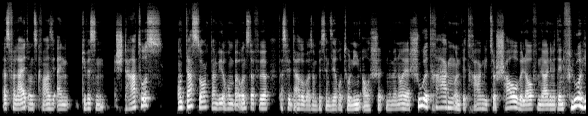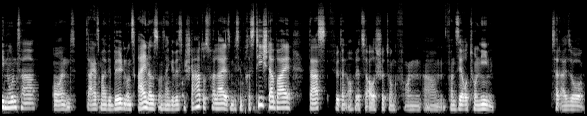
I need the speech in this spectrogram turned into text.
Es verleiht uns quasi einen gewissen Status und das sorgt dann wiederum bei uns dafür, dass wir darüber so ein bisschen Serotonin ausschütten. Wenn wir neue Schuhe tragen und wir tragen die zur Schau, wir laufen da mit den Flur hinunter und sage jetzt mal, wir bilden uns ein, dass es uns einen gewissen Status verleiht, ist ein bisschen Prestige dabei. Das führt dann auch wieder zur Ausschüttung von, ähm, von Serotonin. Es hat also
